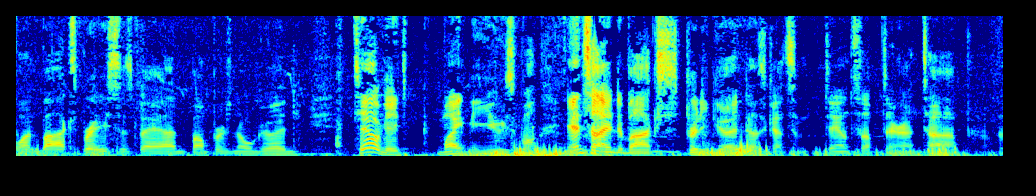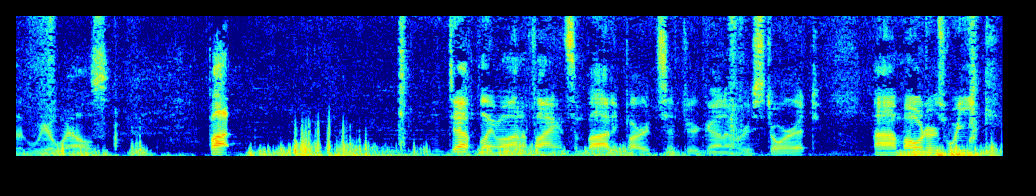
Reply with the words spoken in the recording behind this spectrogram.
one box brace is bad. Bumper's no good. Tailgate's might be usable. Inside the box pretty good. It does got some dents up there on top of the wheel wells. But you definitely want to find some body parts if you're going to restore it. Uh, motor's weak,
